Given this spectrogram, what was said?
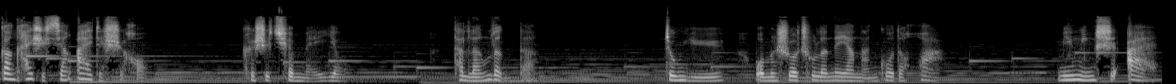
刚开始相爱的时候，可是却没有。他冷冷的。终于，我们说出了那样难过的话。明明是爱，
